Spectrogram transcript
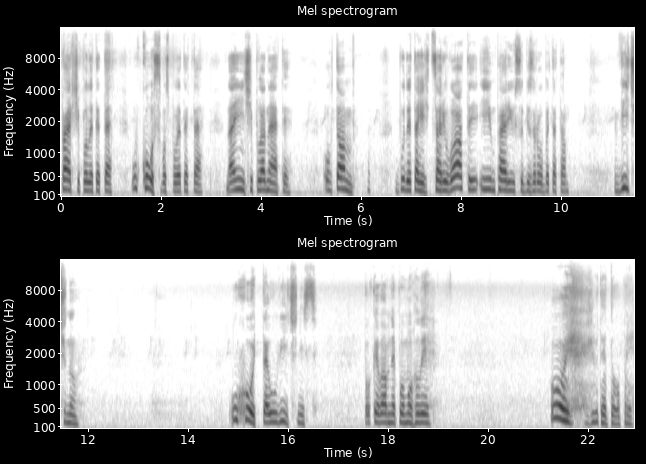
перші полетите, у космос полетите, на інші планети. О, там будете царювати і імперію собі зробите там вічно. Уходьте у вічність, поки вам не помогли. Ой, люди добрі.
